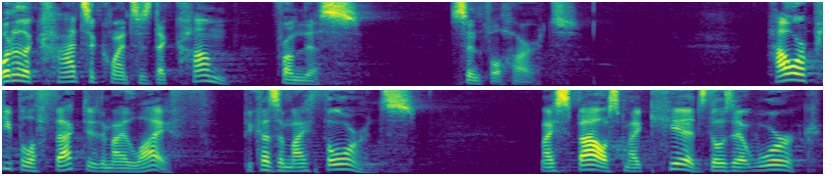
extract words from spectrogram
What are the consequences that come from this sinful heart? How are people affected in my life because of my thorns? My spouse, my kids, those at work,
